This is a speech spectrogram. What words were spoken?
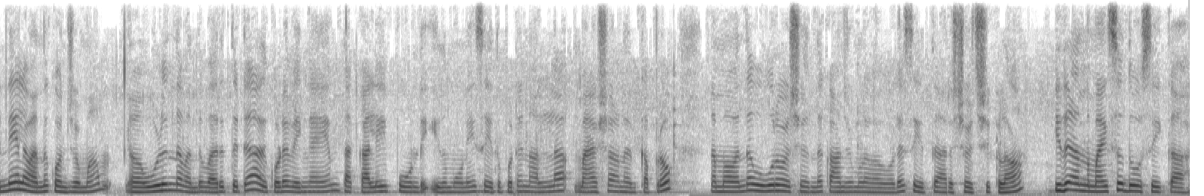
எண்ணெயில் வந்து கொஞ்சமாக உளுந்தை வந்து வறுத்துட்டு அது கூட வெங்காயம் தக்காளி பூண்டு இது மூணையும் சேர்த்து போட்டு நல்லா மேஷ் ஆனதுக்கப்புறம் நம்ம வந்து ஊற வச்சுருந்த காஞ்ச மிளகாவோட சேர்த்து அரைச்சி வச்சுக்கலாம். இது அந்த மைசூர் தோசைக்காக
